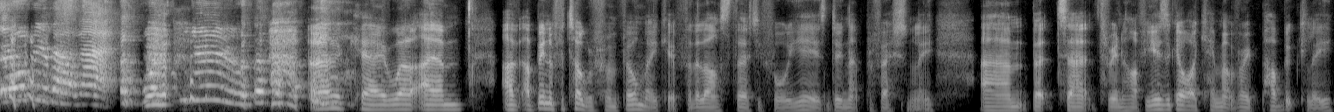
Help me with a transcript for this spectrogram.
tell me about that. What do you do? okay, well, I am. um, I've, I've been a photographer and filmmaker for the last 34 years, doing that professionally. Um, but uh, three and a half years ago, I came out very publicly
